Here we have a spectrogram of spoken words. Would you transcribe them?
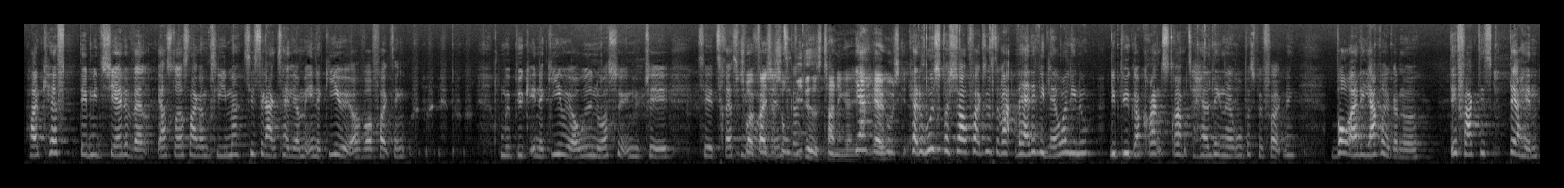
Hold kæft, det er mit sjette valg. Jeg har stået og snakket om klima. Sidste gang talte jeg om energiøer, hvor folk tænkte, hun vil bygge energiøer ude i Nordsøen til, til 60 millioner Jeg tror faktisk, jeg så en vidtighedstegninger. Ja. Kan, jeg huske. kan du huske, hvor sjovt folk synes, det var? Hvad er det, vi laver lige nu? Vi bygger grøn strøm til halvdelen af Europas befolkning. Hvor er det, jeg rykker noget? Det er faktisk derhen.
